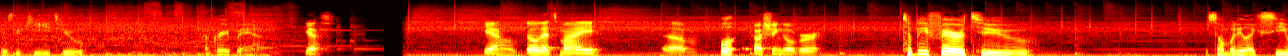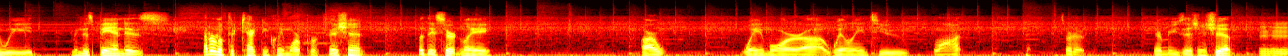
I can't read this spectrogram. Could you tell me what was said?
is the key to a great band. Yes. Yeah. Um, so that's my um, Well- gushing over. to be fair to somebody like Seaweed, I mean, this band is, I don't know if they're technically more proficient, but they certainly are way more uh, willing to flaunt sort of their musicianship, hmm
